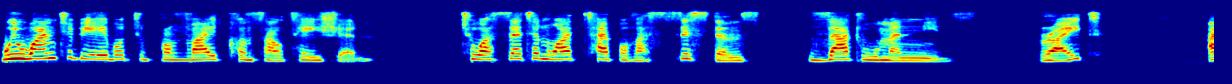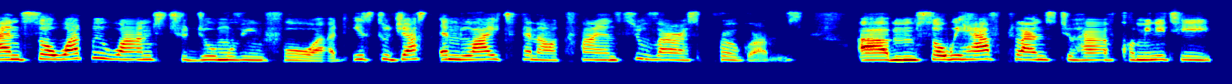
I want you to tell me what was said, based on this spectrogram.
We want to be able to provide consultation to ascertain what type of assistance that woman needs, right? And so what we want to do moving forward is to just enlighten our clients through various programs. Um, so we have plans to have community,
